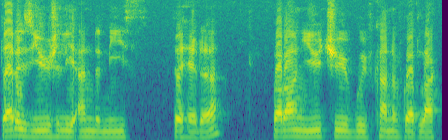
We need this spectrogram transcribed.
that is usually underneath the header. But on YouTube we've kind of got like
